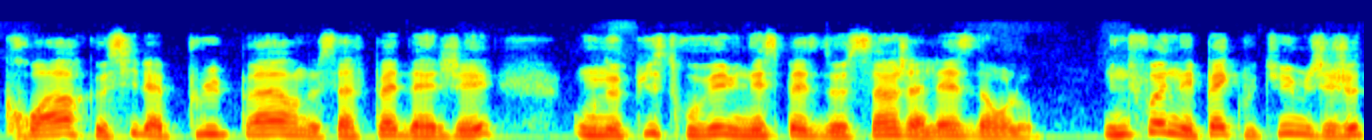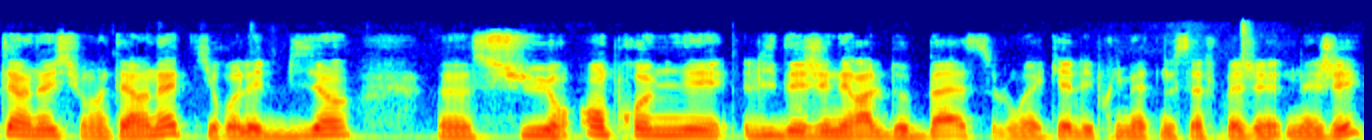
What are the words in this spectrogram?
croire que si la plupart ne savent pas nager, on ne puisse trouver une espèce de singe à l'aise dans l'eau. Une fois n'est pas coutume, j'ai jeté un œil sur Internet qui relaie bien euh, sur, en premier, l'idée générale de base selon laquelle les primates ne savent pas nager,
